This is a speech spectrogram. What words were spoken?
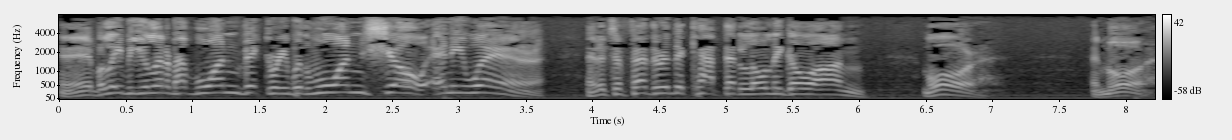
Uh, believe me, you let him have one victory with one show anywhere, and it's a feather in the cap that'll only go on more and more.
